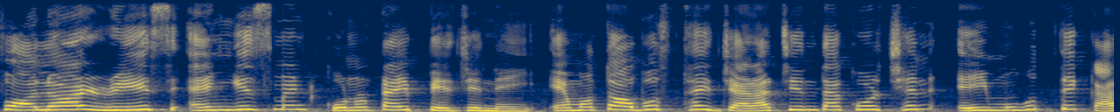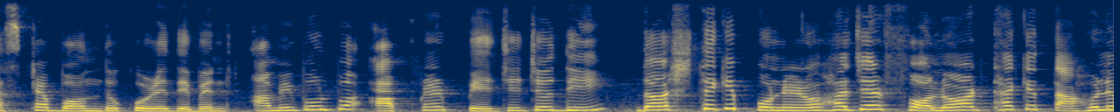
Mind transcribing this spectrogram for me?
ফলোয়ার, রিস, এঙ্গেজমেন্ট কোনোটাই পেজে নেই। এমতো অবস্থায় যারা চিন্তা করছেন, এই মুহূর্তে কাজটা বন্ধ করে দেবেন। আমি বলব, আপনার পেজে যদি দশ থেকে পনেরো হাজার ফলোয়ার থাকে, তাহলে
